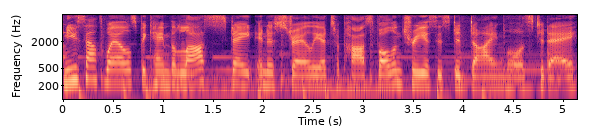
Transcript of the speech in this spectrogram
New South Wales became the last state in Australia to pass voluntary assisted dying laws today,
